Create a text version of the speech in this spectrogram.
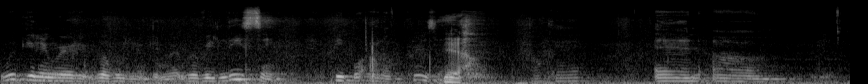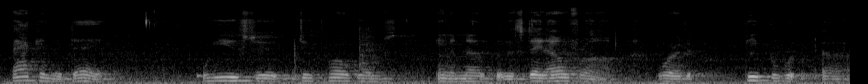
We're getting ready, well, we're not getting ready, we're releasing people out of prison. Yeah. Okay? And, um, back in the day, we used to do programs in another, the state I'm from, where the people would, uh,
